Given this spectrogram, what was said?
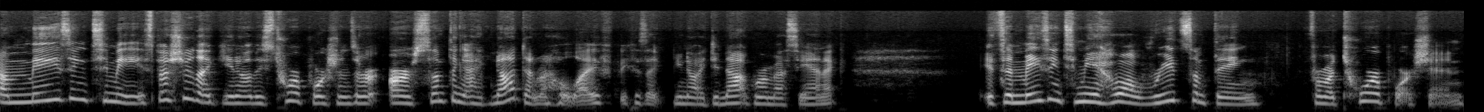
amazing to me, especially like, you know, these Torah portions are, are something I have not done my whole life because I, you know, I did not grow Messianic. It's amazing to me how I'll read something from a Torah portion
